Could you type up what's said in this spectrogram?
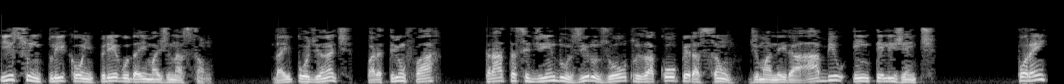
Isso implica o emprego da imaginação. Daí por diante, para triunfar, trata-se de induzir os outros à cooperação de maneira hábil e inteligente. Porém,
